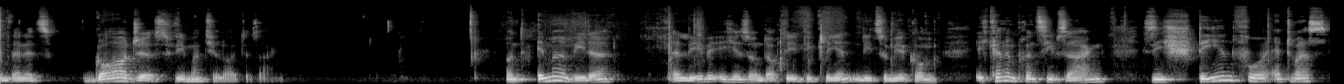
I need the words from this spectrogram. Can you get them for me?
and then it's gorgeous, wie manche Leute sagen. Und immer wieder erlebe ich es und auch die, die Klienten, die zu mir kommen, ich kann im Prinzip sagen, sie stehen vor etwas,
